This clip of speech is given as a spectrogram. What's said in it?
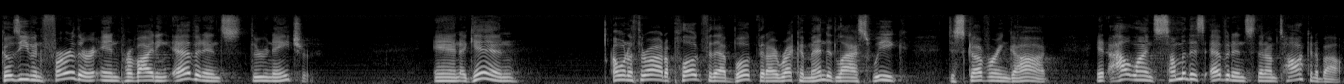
goes even further in providing evidence through nature. And again, I want to throw out a plug for that book that I recommended last week, Discovering God. It outlines some of this evidence that I'm talking about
